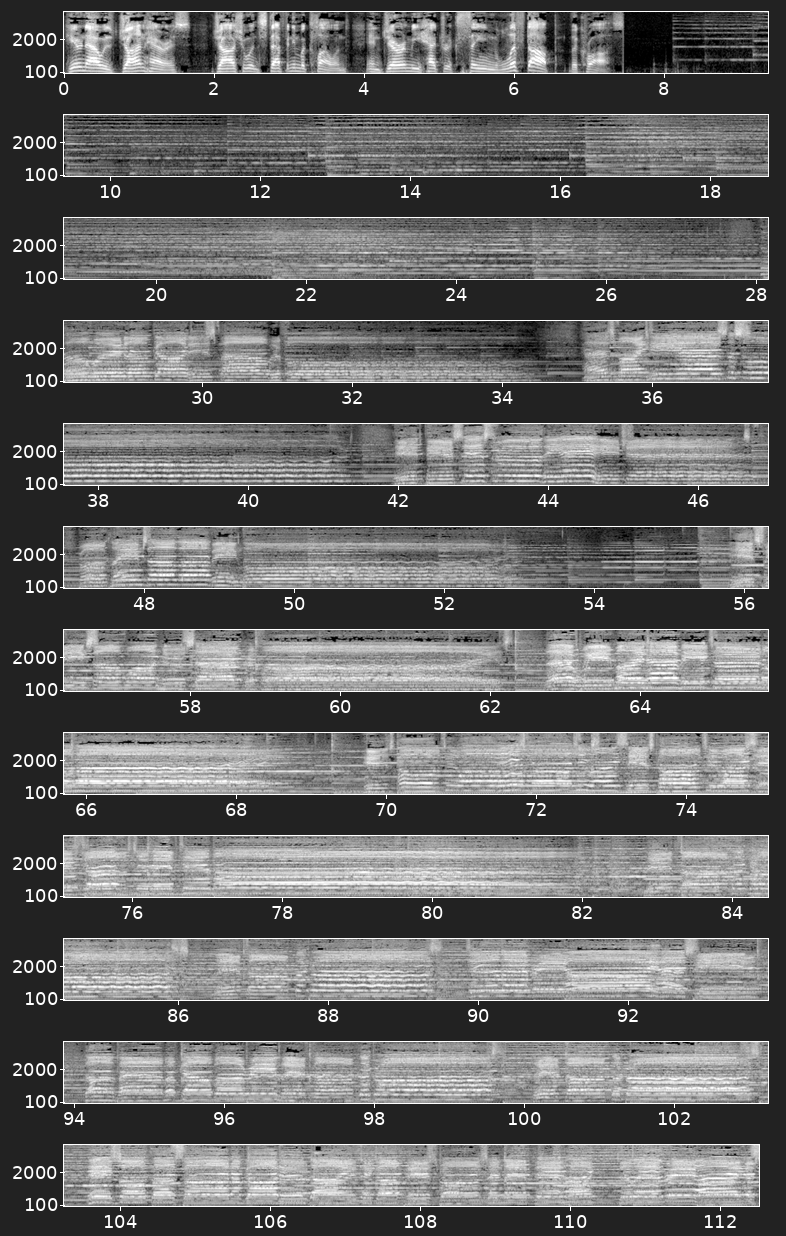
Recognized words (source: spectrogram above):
Here now is John Harris, Joshua and Stephanie McClelland, and Jeremy Hetrick singing Lift Up the Cross. We might have eternal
